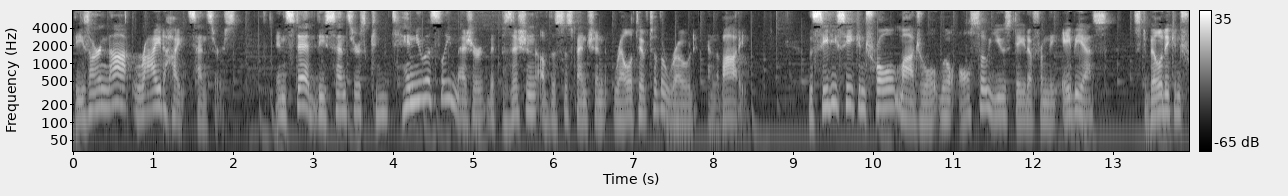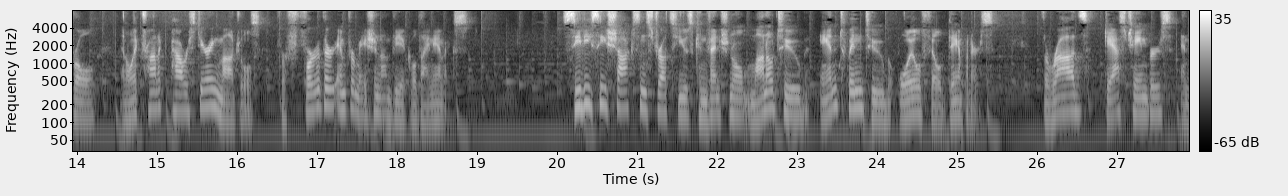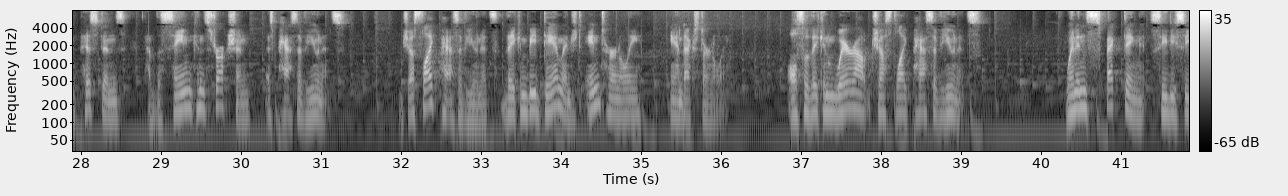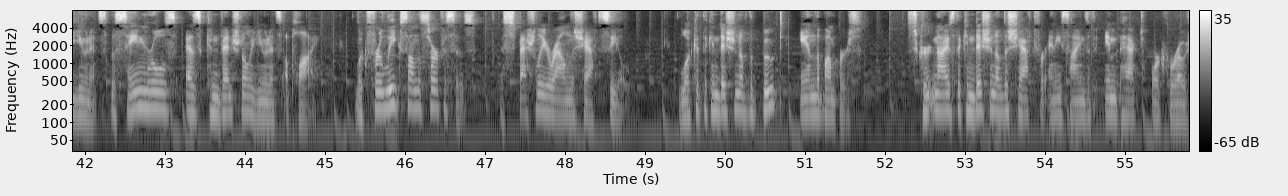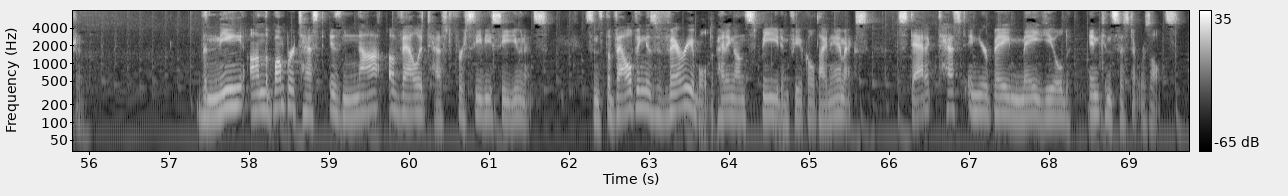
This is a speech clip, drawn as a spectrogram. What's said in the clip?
These are not ride height sensors. Instead, these sensors continuously measure the position of the suspension relative to the road and the body. The CDC control module will also use data from the ABS, stability control, and electronic power steering modules for further information on vehicle dynamics. CDC shocks and struts use conventional monotube and twin tube oil filled dampeners. The rods, gas chambers, and pistons have the same construction as passive units. Just like passive units, they can be damaged internally and externally. Also, they can wear out just like passive units. When inspecting CDC units, the same rules as conventional units apply. Look for leaks on the surfaces, especially around the shaft seal. Look at the condition of the boot and the bumpers. Scrutinize the condition of the shaft for any signs of impact or corrosion. The knee on the bumper test is not a valid test for CDC units. Since the valving is variable depending on speed and vehicle dynamics, static test in your bay may yield inconsistent results.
